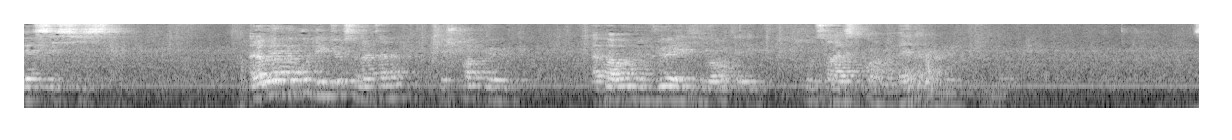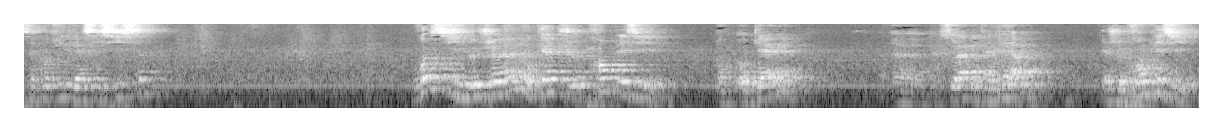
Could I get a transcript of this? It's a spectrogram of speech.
verset 6. Alors il y a beaucoup de lectures ce matin, et je crois que la parole de Dieu, elle est vivante et on ne s'en lasse point. Amen. 58, verset 6. Voici le jeûne auquel je prends plaisir, donc auquel euh, cela m'est agréable, et je prends plaisir.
